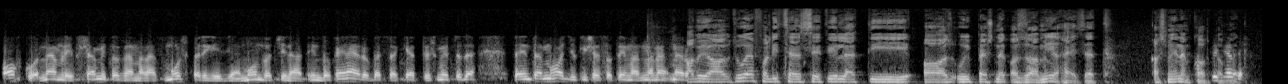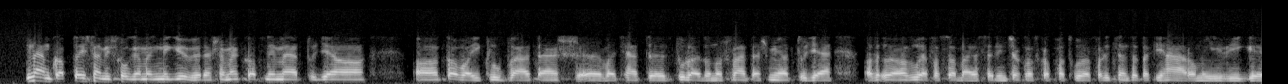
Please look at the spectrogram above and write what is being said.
akkor nem lép semmit az MLS, most pedig egy ilyen mondva csinált indok. Én erről beszélek kettős mérce, de szerintem hagyjuk is ezt a témát, mert... mert... Ami az UEFA licenszét illeti az Újpestnek, azzal mi a helyzet? Azt miért nem kapta meg? Nem kapta, és nem is fogja meg még jövőre sem megkapni, mert ugye a a tavalyi klubváltás, vagy hát tulajdonosváltás miatt ugye az, az UEFA szabálya szerint csak az kaphat UEFA licencet, aki három évig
